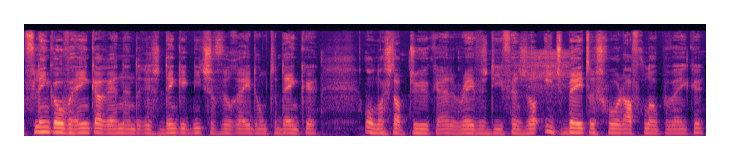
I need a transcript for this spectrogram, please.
flink overheen kan rennen. En er is denk ik niet zoveel reden om te denken, ondanks dat natuurlijk hè, de Ravens defense wel iets beter is geworden de afgelopen weken.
